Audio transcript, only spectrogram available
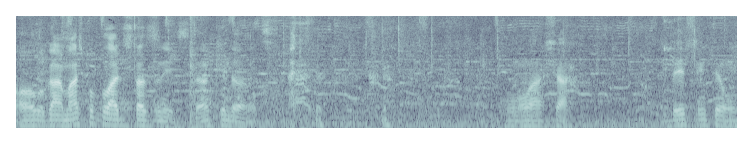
Ó, o lugar mais popular dos Estados Unidos, Dunkin' Donuts. Vamos lá achar. B31.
